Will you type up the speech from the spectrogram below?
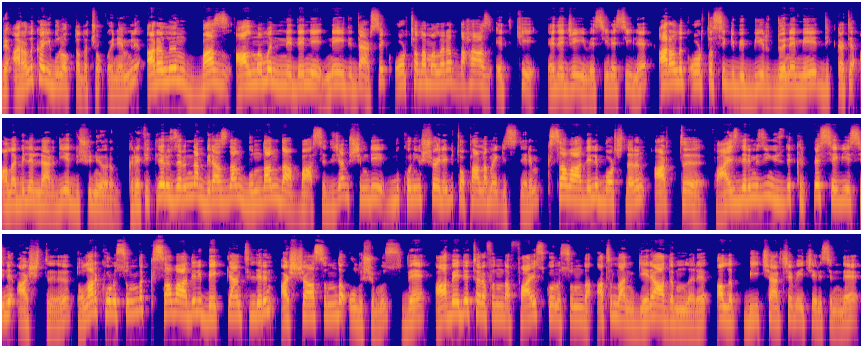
Ve Aralık ayı bu noktada çok önemli. Aralığın baz almamın nedeni neydi dersek ortalamalara daha az etki edeceği vesilesiyle Aralık ortası gibi bir dönemi dikkate alabilirler diye düşünüyorum. Grafikler üzerinden birazdan bundan da bahsedeceğim. Şimdi bu konuyu şöyle bir toparlamak isterim. Kısa vadeli borçların arttığı, faizlerimizin %45 seviyesini aştığı, Dolar konusunda kısa vadeli beklentilerin aşağısında oluşumuz ve ABD tarafında faiz konusunda atılan geri adımları alıp bir çerçeve içerisinde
